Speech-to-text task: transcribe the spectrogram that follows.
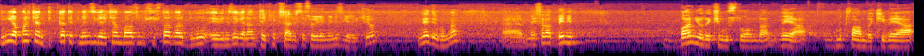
Bunu yaparken dikkat etmeniz gereken bazı hususlar var. Bunu evinize gelen teknik serviste söylemeniz gerekiyor. Nedir bunlar? Ee, mesela benim banyodaki musluğumdan veya mutfağımdaki veya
